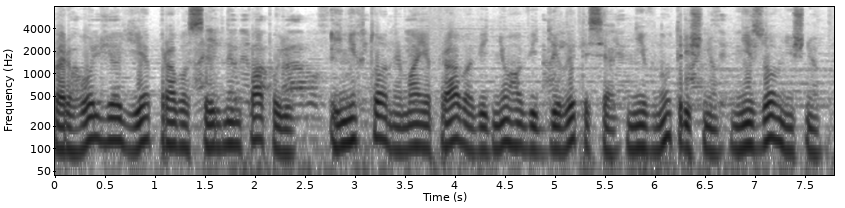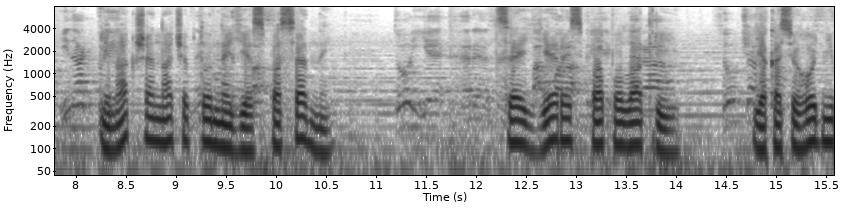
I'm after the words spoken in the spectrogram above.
Бергольо є правосильним папою і ніхто не має права від нього відділитися ні внутрішньо, ні зовнішньо, інакше, начебто, не є спасенний. Це єресь паполатрії, яка сьогодні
